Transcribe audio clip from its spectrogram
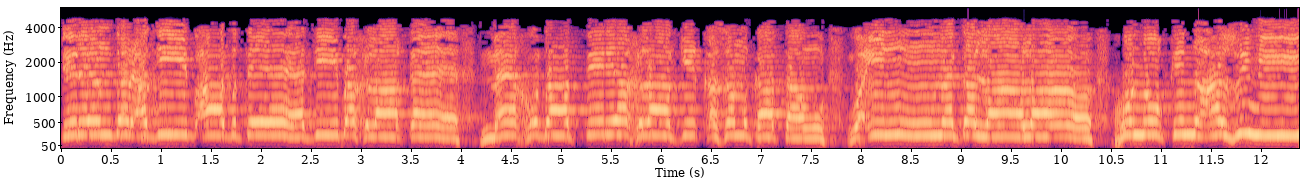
تیرے اندر عجیب عادتیں ہیں، عجیب اخلاق ہیں۔ میں خدا تیرے اخلاق کی قسم کھاتا ہوں۔ وہ ان کا لالا خلوقن عظیم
